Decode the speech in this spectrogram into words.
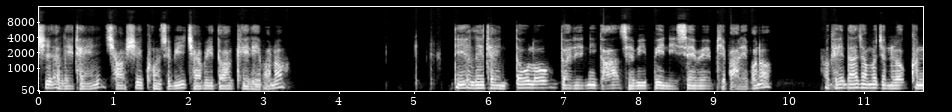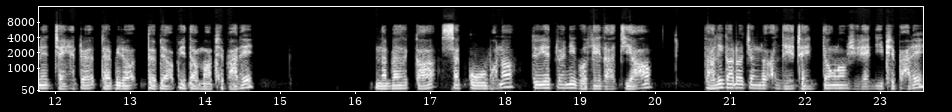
8အလဲထိုင်68ခွန်ဆိုပြီးခြားပေးသွားခဲ့တယ်ပေါ့နော် ဒီအလဲထိန်၃လုံး Dynamic ကဆက်ပြီးပေးနေဆဲပဲဖြစ်ပါတယ်ပေါ့နော်။ Okay ဒါကြောင့်မို့ကျွန်တော်တို့9ချိန်အတွက်ထပ်ပြီးတော့တွက်ပြပေးသွားမှာဖြစ်ပါတယ်။နံပါတ်က16ပေါ့နော်။သူရဲ့ 20ကိုလေ့လာကြည့်အောင်။ဒါလေးကတော့ကျွန်တော်တို့အလဲထိန်၃လုံးယူတဲ့နည်းဖြစ်ပါတယ်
